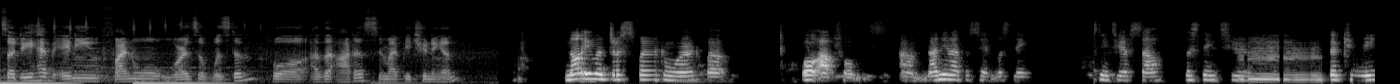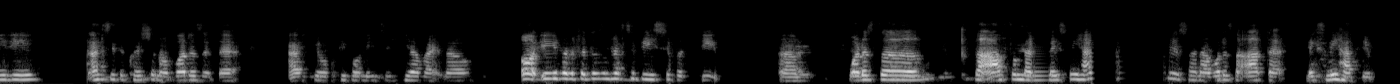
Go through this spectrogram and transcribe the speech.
So, do you have any final words of wisdom for other artists who might be tuning in? Not even just spoken word, but all art forms. Um, 99% listening. Listening to yourself, listening to Mm, the community. Ask you the question of what is it that I feel people need to hear right now, or even if it doesn't have to be super deep. Um, what is the the art form that makes me happy right now? What is the art that makes me happy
